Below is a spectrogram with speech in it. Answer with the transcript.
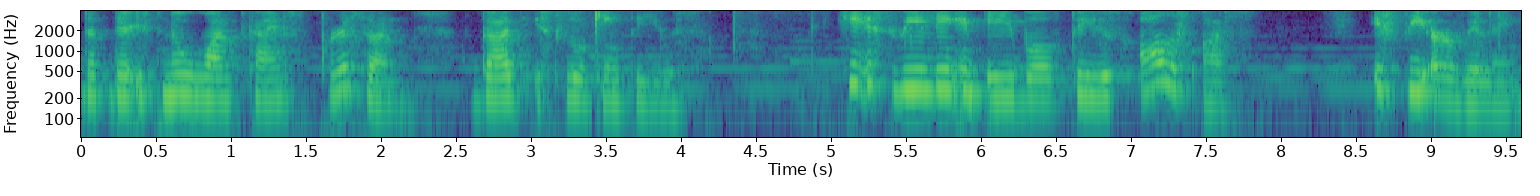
that there is no one kind of person God is looking to use. He is willing and able to use all of us if we are willing.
